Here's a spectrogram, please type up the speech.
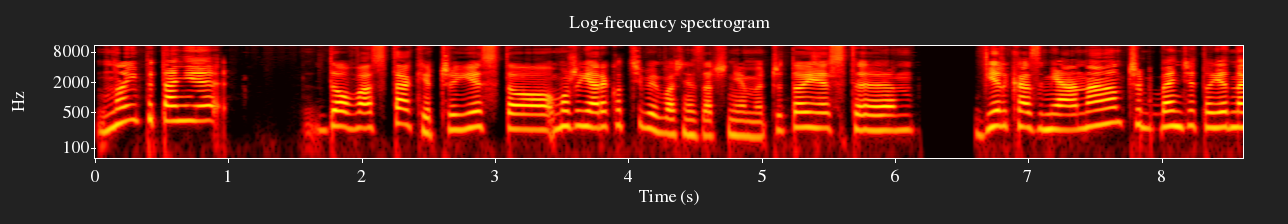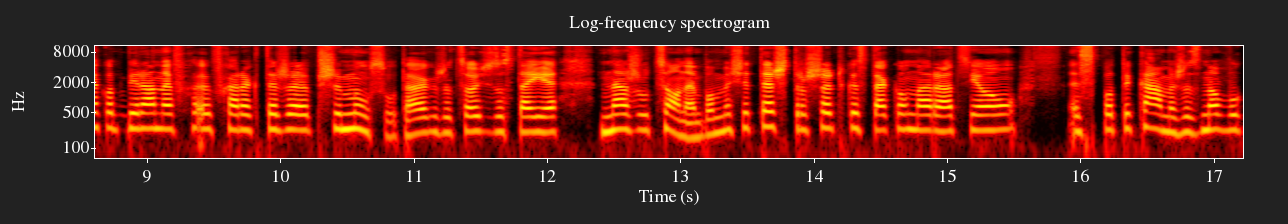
No i pytanie do Was takie, czy jest to, może Jarek od Ciebie właśnie zaczniemy, czy to jest wielka zmiana, czy będzie to jednak odbierane w, w, charakterze przymusu, tak, że coś zostaje narzucone, bo my się też troszeczkę z taką narracją spotykamy, że znowu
